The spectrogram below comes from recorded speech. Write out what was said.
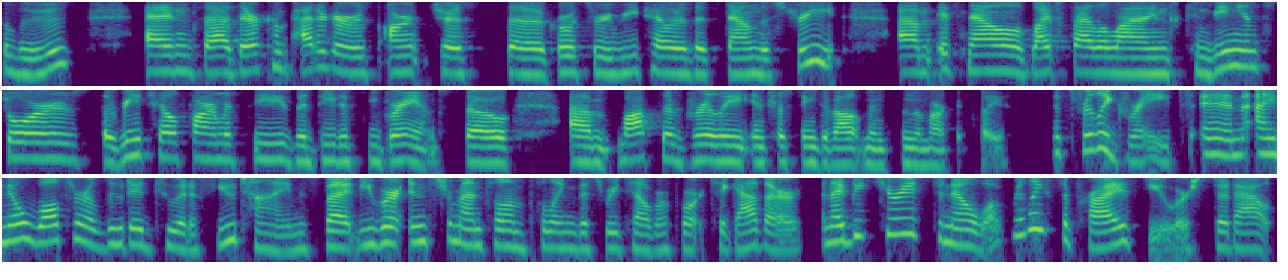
to lose, and uh, their competitors aren't just the grocery retailer that's down the street. Um, it's now lifestyle aligned convenience stores, the retail pharmacy, the D2C brand. So um, lots of really interesting developments in the marketplace. It's really great. And I know Walter alluded to it a few times, but you were instrumental in pulling this retail report together. And I'd be curious to know what really surprised you or stood out.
